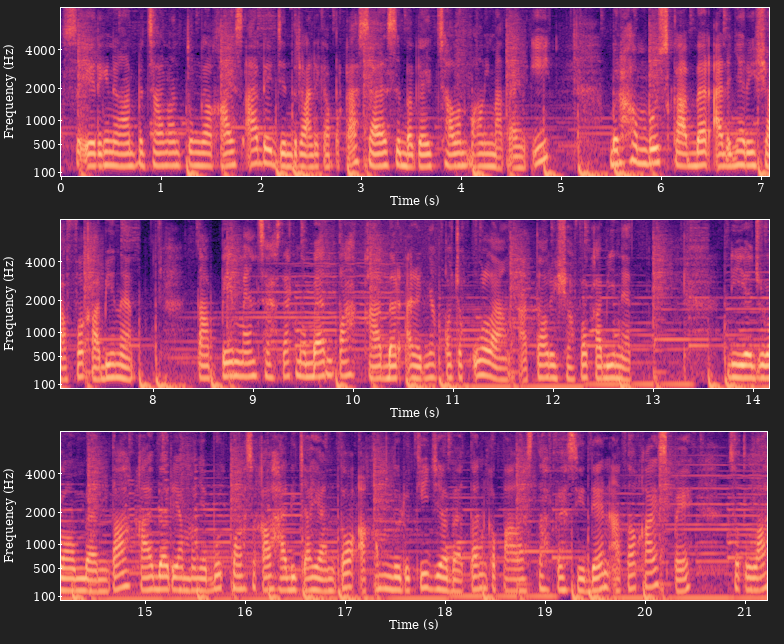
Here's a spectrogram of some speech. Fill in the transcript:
Seiring dengan pencalonan tunggal KSAD Jenderal Andika Perkasa sebagai calon Panglima TNI, berhembus kabar adanya reshuffle kabinet. Tapi Mensesnek membantah kabar adanya kocok ulang atau reshuffle kabinet. Dia juga membantah kabar yang menyebut Marsikal Hadi Cahyanto akan menduduki jabatan Kepala Staf Presiden atau KSP setelah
